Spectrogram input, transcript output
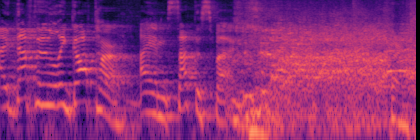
I definitely got her. I am satisfied. Thank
